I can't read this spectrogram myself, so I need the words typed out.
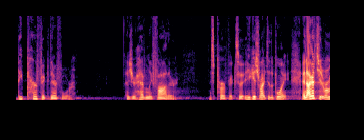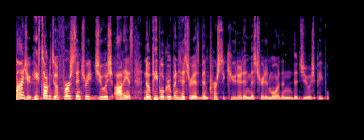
Be perfect, therefore, as your heavenly Father is perfect. So he gets right to the point. And I got to remind you, he's talking to a first century Jewish audience. No people group in history has been persecuted and mistreated more than the Jewish people.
